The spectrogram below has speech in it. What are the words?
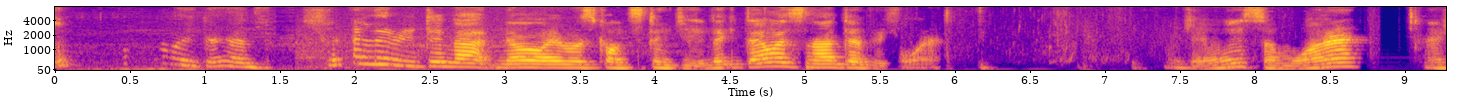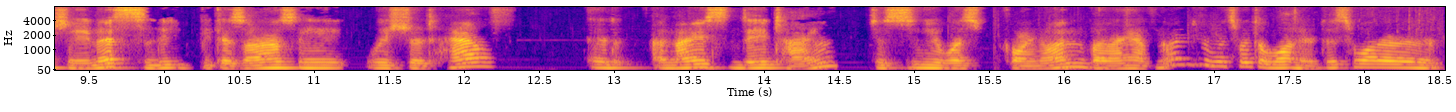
Oh my god. I literally did not know it was called Stinky. Like, that was not there before. Okay, some water. Actually, let's sleep because honestly, we should have a, a nice daytime to see what's going on, but I have no idea what's with the water. This water,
